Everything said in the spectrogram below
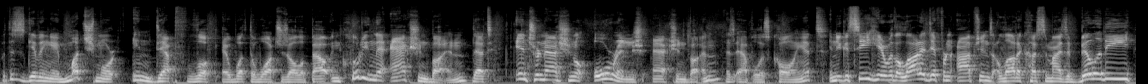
but this is giving a much more in-depth look at what the watch is all about, including the action button, that international orange action button, as Apple is calling it. And you can see here with a lot of different options, a lot of customizability,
